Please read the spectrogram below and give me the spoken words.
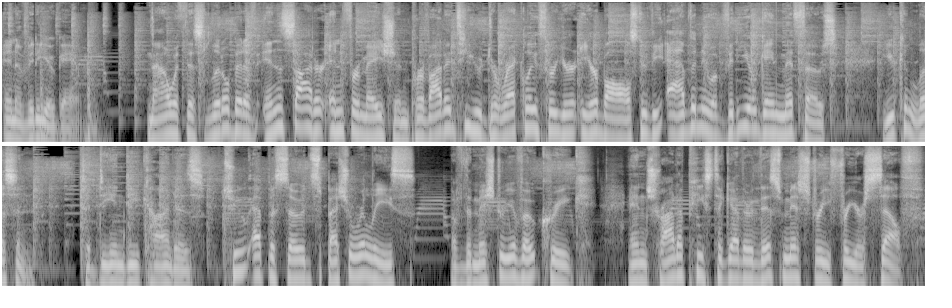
in a video game. Now, with this little bit of insider information provided to you directly through your earballs through the avenue of video game mythos, you can listen to D&D Kinda's two-episode special release of The Mystery of Oak Creek and try to piece together this mystery for yourself.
